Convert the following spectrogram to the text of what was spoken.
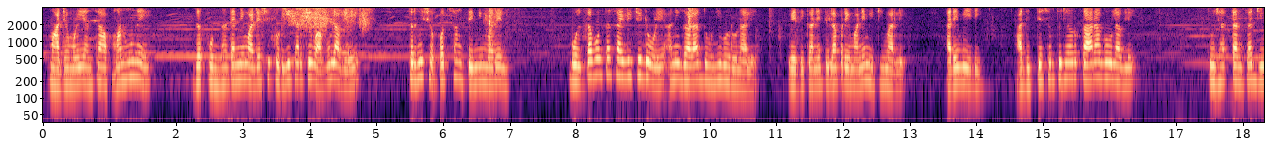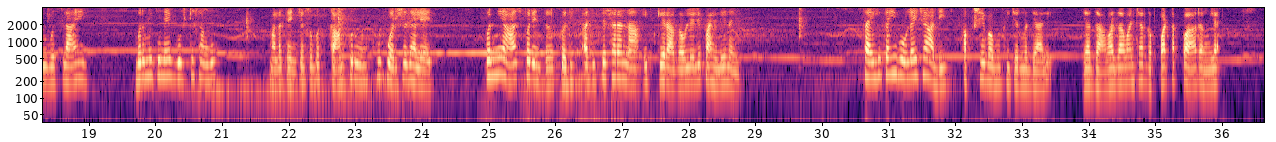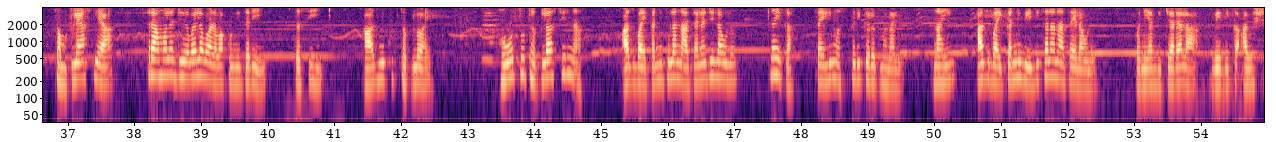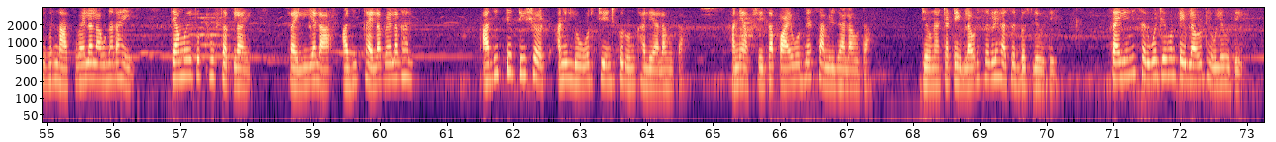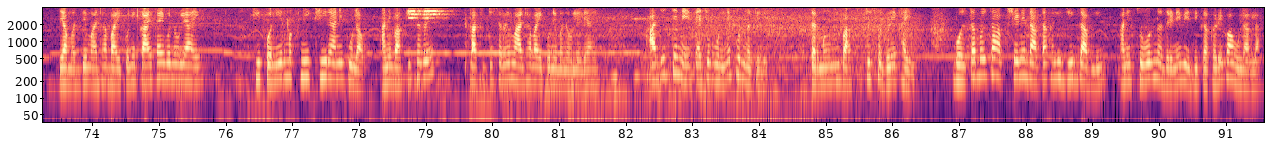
माझ्यामुळे यांचा अपमान होऊ नये. जर पुन्हा त्यांनी माझ्याशी पूर्वीसारखे वागू लागले तर मी शपथ सांगते मी मरेल. बोलता बोलता सायलीचे डोळे आणि गळा दोन्ही भरून आले. वेदिकाने तिला प्रेमाने मिठी मारली. अरे वेडी आदित्य सर तुझ्यावर का रागवू लागले? तुझ्यात त्यांचा जीव बसला आहे. बरं मी तुला एक गोष्ट सांगू? मला त्यांच्यासोबत काम करून खूप वर्ष झाले आहेत. पण मी आजपर्यंत कधीच आदित्य सरांना इतके रागावलेले पाहिले नाही. सायली काही बोलायच्या आधीच अक्षय बाबू किचनमध्ये आले. या जावाजावांच्या गप्पा टप्पा रंगल्या संपल्या असल्या तर आम्हाला जेवायला वाढवा कोणीतरी. तसेही आज मी खूप थकलो आहे. हो तू थकला असशील ना? आज बायकांनी तुला नाचायला जे लावलं. नाही का? सायली मस्करी करत म्हणाली. नाही आज बायकांनी वेदिकाला नाचायला लावलं पण या बिचाऱ्याला वेदिका आयुष्यभर नाचवायला लावणार आहे त्यामुळे तो खूप थकला आहे. सायली याला आधीच खायला प्यायला घाल. आदित्य टी शर्ट आणि लोअर चेंज करून खाली आला होता आणि अक्षयचा पाय ओढण्यात सामील झाला होता. जेवणाच्या टेबलावर सगळे हसत बसले होते. सायलीने सर्व जेवण टेबलावर ठेवले होते. यामध्ये माझ्या बायकोने काय काय बनवले आहे? ही पनीर मखनी खीर आणि पुलाव आणि बाकी सगळे? बाकीचे सगळे माझ्या बायकोने बनवलेले आहे. आदित्यने त्याचे बोलणे पूर्ण केले. तर मग मी बाकीचे सगळे खाईन. बोलता बोलता अक्षयने दाताखाली जीभ दाबली आणि चोर नजरेने वेदिकाकडे पाहू लागला.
